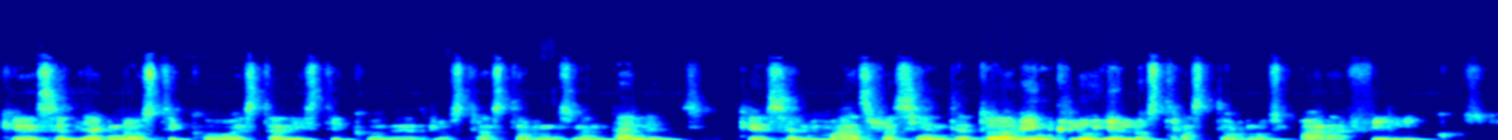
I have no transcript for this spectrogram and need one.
que es el diagnóstico estadístico de los trastornos mentales, que es el más reciente, todavía incluye los trastornos parafílicos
